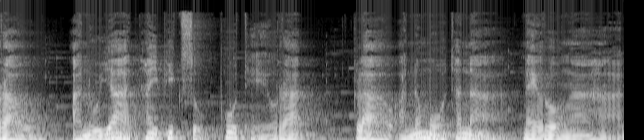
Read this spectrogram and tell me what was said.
เราอนุญาตให้ภิกษุผู้เถระ กล่าวอนุโมทนาในโรงอาหาร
